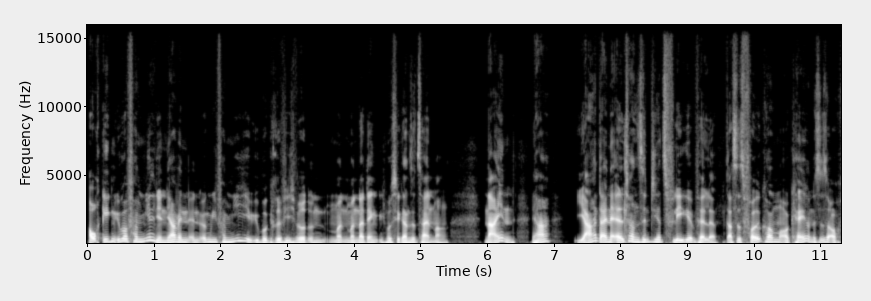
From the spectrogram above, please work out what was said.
auch gegenüber Familien, ja, wenn irgendwie Familie übergriffig wird und man, man da denkt, ich muss die ganze Zeit machen. Nein, ja, ja, deine Eltern sind jetzt Pflegefälle. Das ist vollkommen okay und es ist auch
